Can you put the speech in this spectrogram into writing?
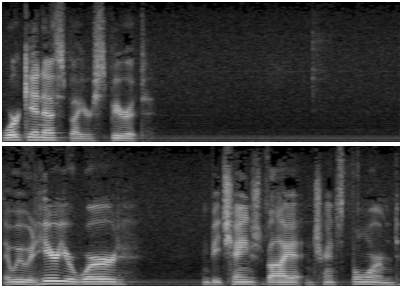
work in us by your Spirit, that we would hear your word and be changed by it and transformed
